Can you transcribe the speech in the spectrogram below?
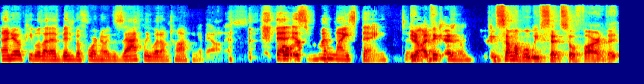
and i know people that have been before know exactly what i'm talking about That Oh, is one nice thing to- You know, I think you uh, you can sum up what we've said so far that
